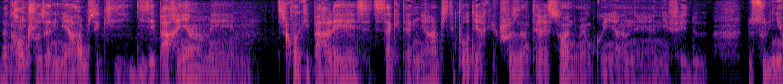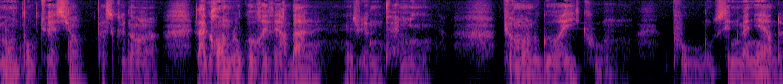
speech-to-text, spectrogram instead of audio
la grande chose admirable, c'est qu'il disait pas rien, mais chaque fois qu'il parlait, c'était ça qui était admirable, c'était pour dire quelque chose d'intéressant, et même quand il y a un, effet de, soulignement, de ponctuation, parce que dans la, grande logorée verbale, je viens d'une famille purement logoréique, où c'est une manière de,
